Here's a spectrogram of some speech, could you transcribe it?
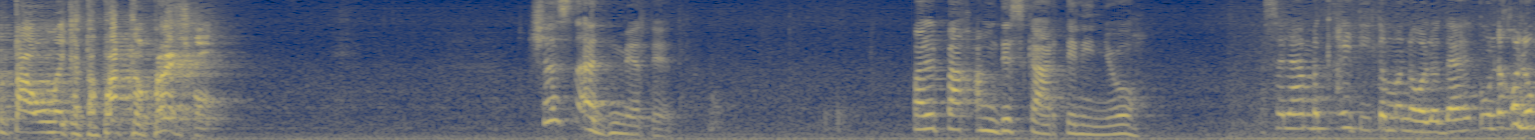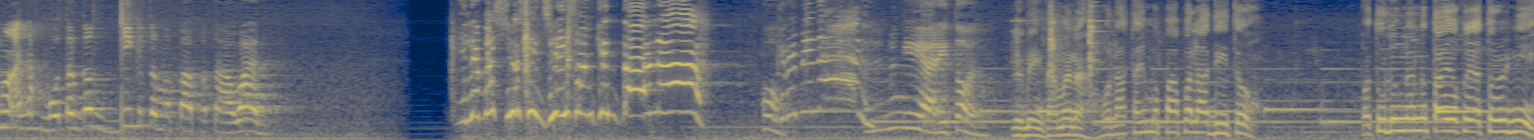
ng tao may katapat na presyo. Just admit it. Palpak ang diskarte ninyo. Salamat kay Tito Manolo dahil kung nakulong ang anak mo, talagang di kita mapapatawad. Ilabas niyo si Jason Quintana! Oh, Kriminal! Ano nangyayari, Ton? Luming, tama na. Wala tayong mapapala dito. Patulong na lang tayo kay attorney.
